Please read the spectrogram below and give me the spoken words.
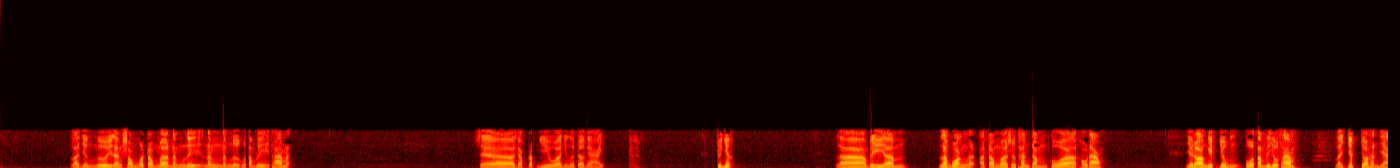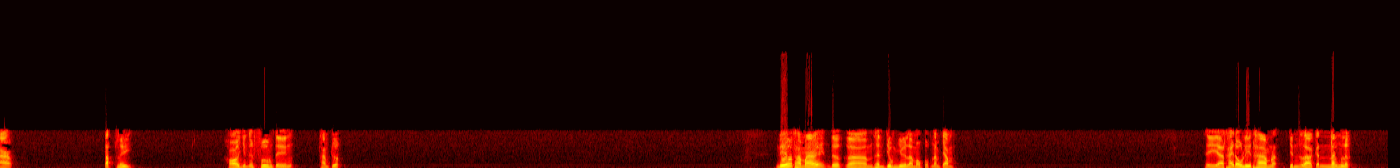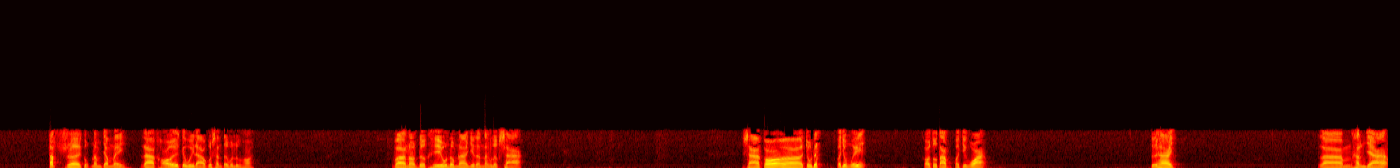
là những người đang sống ở trong uh, năng lý năng năng lượng của tâm lý tham đó sẽ gặp rất nhiều uh, những cái trở ngại. Trước nhất là bị um, lẫn quẩn ở trong uh, sự thăng trầm của uh, khổ đau do đó nghiệp dụng của tâm lý vô tham là giúp cho hành giả tách ly khỏi những cái phương tiện tham trước. Nếu tham ái được uh, hình dung như là một cục năm trăm thì uh, thái độ ly tham đó chính là cái năng lực tách rời cục năm trăm này ra khỏi cái quỹ đạo của sanh tử và luân hồi. Và nó được hiểu nôm na như là năng lực xả. Xả có à, chủ đích, có dụng ý, có tu tập, có chuyển hóa. Thứ hai là hành giả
